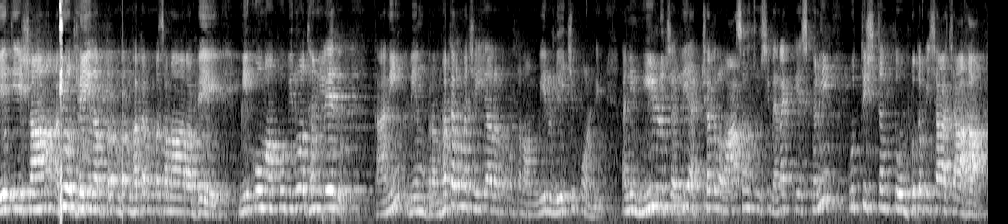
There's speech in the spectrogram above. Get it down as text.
ఏతేషాం అయోధైన బ్రహ్మకర్మ సమారభే మీకు మాకు విరోధం లేదు. కానీ మేము బ్రహ్మకర్మ చేయాలనుకుంటున్నాం మీరు లేచిపోండి అని నీళ్ళు చల్లి అక్షతల వాసన చూసి వెనక్కేసుకుని ఉత్తిష్టంతో భూత పిశాచాహ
